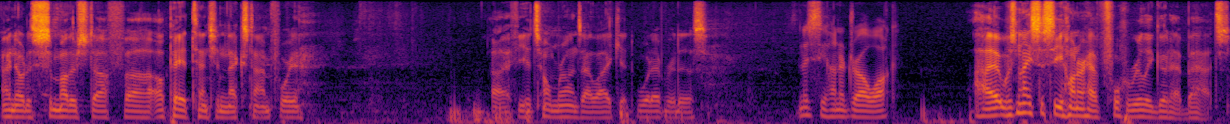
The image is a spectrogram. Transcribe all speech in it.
I noticed some other stuff. Uh, I'll pay attention next time for you. Uh, if he hits home runs, I like it, whatever it is. Nice to see Hunter draw a walk. Uh, it was nice to see Hunter have four really good at bats.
